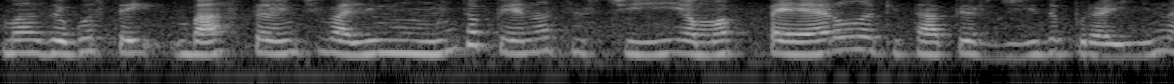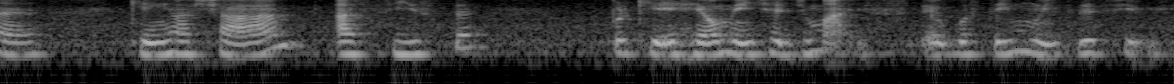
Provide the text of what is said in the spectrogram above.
Mas eu gostei bastante, vale muito a pena assistir, é uma pérola que tá perdida por aí, né? Quem achar, assista, porque realmente é demais. Eu gostei muito desse filme.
